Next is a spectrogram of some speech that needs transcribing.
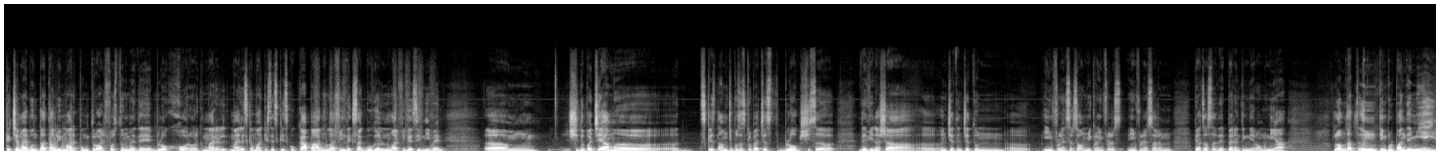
că cel mai bun tată al lui Mark.ro ar fi fost un nume de blog horror, mai, mai ales că Mark este scris cu capa, nu l-ar fi indexat Google, nu ar fi găsit nimeni. Um, și după ce am, uh, scris, am început să scriu pe acest blog și să devin așa uh, încet, încet un uh, influencer sau un micro-influencer în piața asta de parenting din România, la un dat, în timpul pandemiei,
